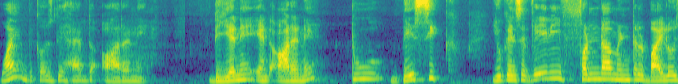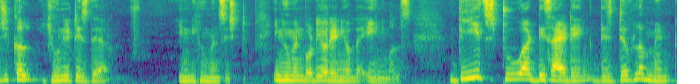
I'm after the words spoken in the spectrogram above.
Why? Because they have the rna dna and rna two basic you can say very fundamental biological unit is there in human system in human body or any of the animals these two are deciding this development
